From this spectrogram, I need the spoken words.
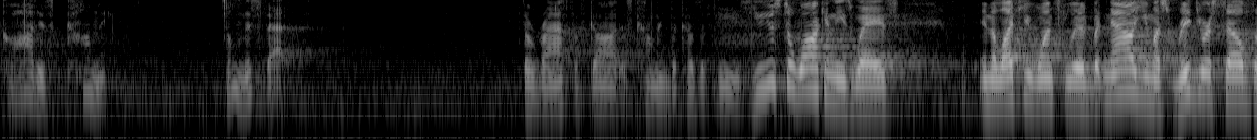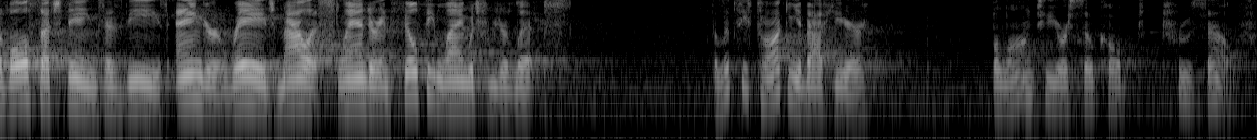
God is coming. Don't miss that. The wrath of God is coming because of these. You used to walk in these ways in the life you once lived, but now you must rid yourselves of all such things as these anger, rage, malice, slander, and filthy language from your lips. The lips he's talking about here belong to your so called true self.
